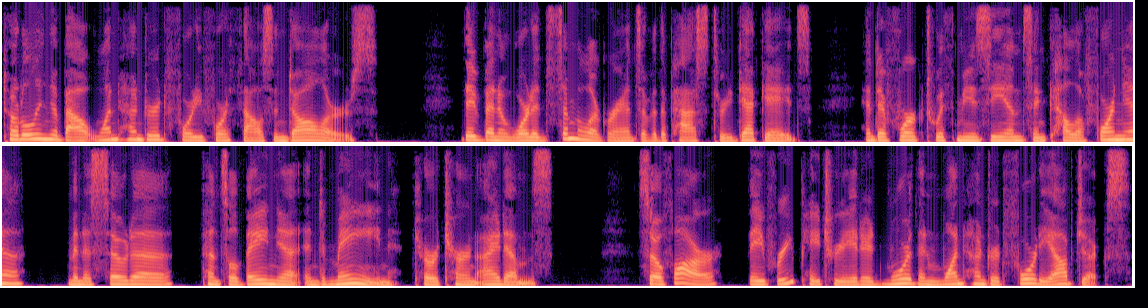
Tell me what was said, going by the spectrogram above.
totaling about $144,000. They've been awarded similar grants over the past three decades and have worked with museums in California, Minnesota, Pennsylvania, and Maine to return items. So far, they've repatriated more than 140 objects.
